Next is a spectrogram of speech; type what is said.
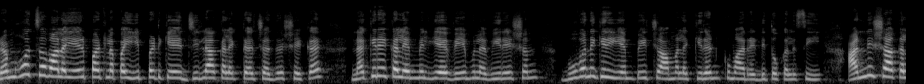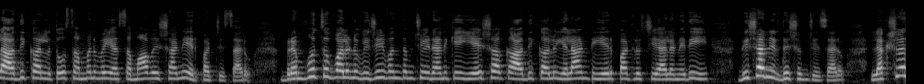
బ్రహ్మోత్సవాల ఏర్పాట్లపై ఇప్పటికే జిల్లా collector Chandrasekhar Nakrekal MLA Vemula Veeresham Bhuvanagiri MP Chamala Kiran Kumar రెడ్డితో కలిసి అన్ని శాఖల అధికారులతో సమన్వయ సమావేశాన్ని ఏర్పాటు చేశారు. బ్రహ్మోత్సవాలను విజయవంతం చేయడానికి ఏ శాఖ అధికారులు ఎలాంటి ఏర్పాట్లు చేయాలనేది దిశానిర్దేశం చేశారు. లక్షల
